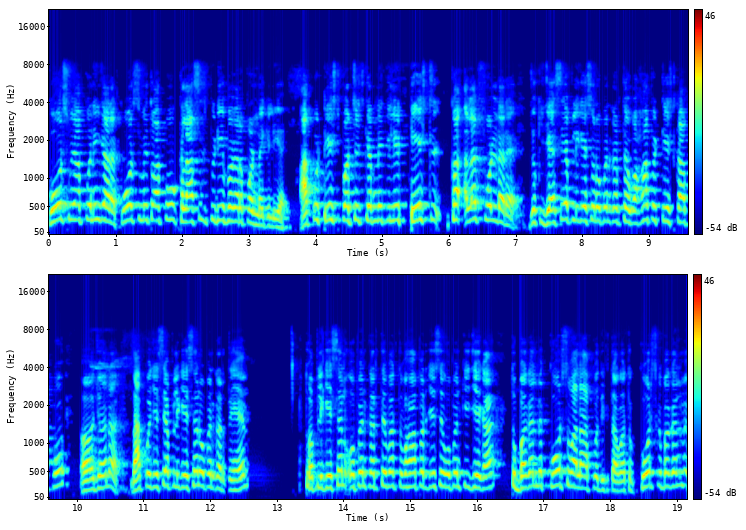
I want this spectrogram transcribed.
कोर्स में आपको नहीं जाना कोर्स में तो आपको क्लासेस पीडीएफ वगैरह पढ़ने के लिए आपको टेस्ट परचेज करने के लिए टेस्ट का अलग फोल्डर है, जो कि जैसे एप्लीकेशन ओपन करते हैं, वहाँ पे टेस्ट का आपको जो है ना, आपको जैसे एप्लीकेशन ओपन करते हैं तो एप्लीकेशन ओपन करते वक्त वहाँ पर जैसे ओपन कीजिएगा तो बगल में कोर्स वाला आपको दिखता होगा। तो कोर्स के बगल में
